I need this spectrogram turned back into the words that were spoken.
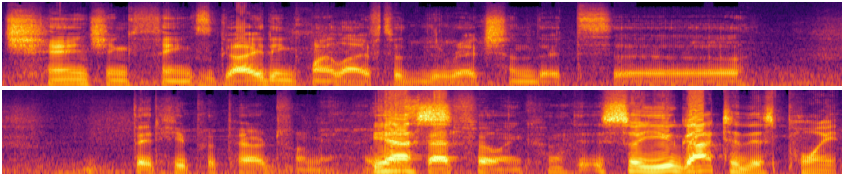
changing things, guiding my life to the direction that uh, that he prepared for me. It Yes. that feeling. So you got to this point,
